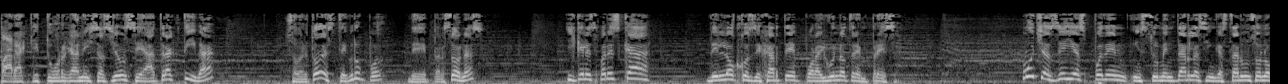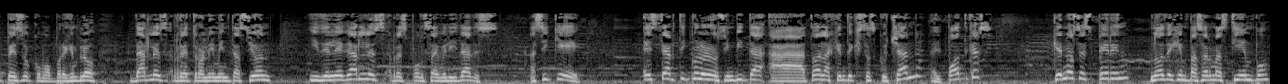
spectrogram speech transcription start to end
para que tu organización sea atractiva, sobre todo este grupo de personas, y que les parezca de locos dejarte por alguna otra empresa. Muchas de ellas pueden instrumentarlas sin gastar un solo peso, como por ejemplo darles retroalimentación y delegarles responsabilidades. Así que este artículo nos invita a toda la gente que está escuchando el podcast que no se esperen, no dejen pasar más tiempo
